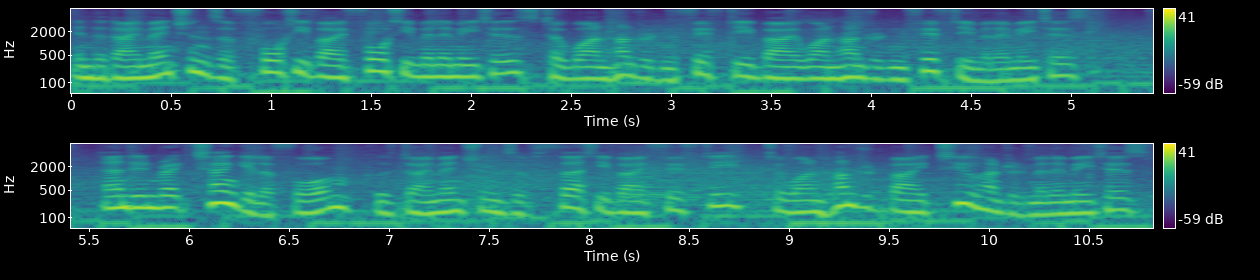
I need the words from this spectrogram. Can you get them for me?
in the dimensions of 40 by 40 mm to 150 by 150 mm and in rectangular form with dimensions of 30 by 50 to 100 by 200 millimeters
